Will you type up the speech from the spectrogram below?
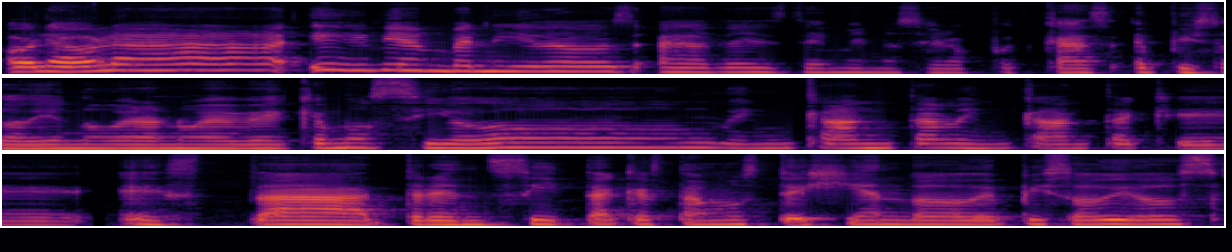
Hola, hola y bienvenidos a Desde Menos Cero Podcast, episodio número 9. ¡Qué emoción! Me encanta, me encanta que esta trencita que estamos tejiendo de episodios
